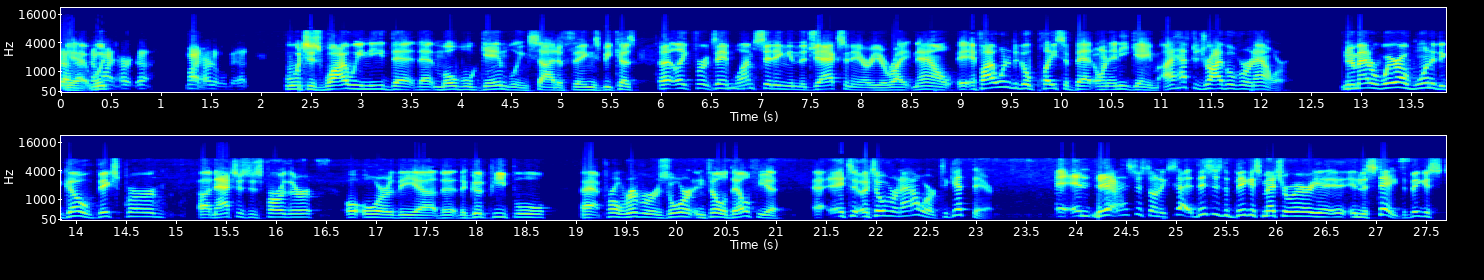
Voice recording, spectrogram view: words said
so Yeah, that, that would- might hurt. Uh, might hurt a little bit. Which is why we need that that mobile gambling side of things because uh, like for example i'm sitting in the jackson area right now. If i wanted to go place a bet on any game i have to drive over an hour. No matter where i wanted to go vicksburg uh, natchez is further or, or the, uh, the the good people at pearl river resort in philadelphia uh, it's it's over an hour to get there. And Yeah. that's just unacceptable this is the biggest metro area in the state the biggest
